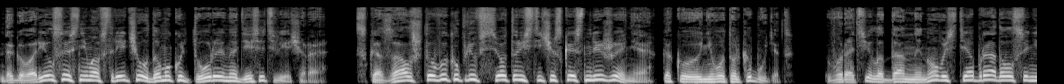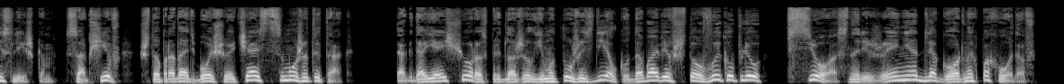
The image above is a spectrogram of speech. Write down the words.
Договорился с ним о встрече у Дома культуры на 10 вечера. Сказал, что выкуплю все туристическое снаряжение, какое у него только будет. Воротила данной новости обрадовался не слишком, сообщив, что продать большую часть сможет и так. Тогда я еще раз предложил ему ту же сделку, добавив, что выкуплю все снаряжение для горных походов,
